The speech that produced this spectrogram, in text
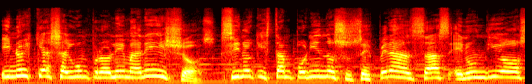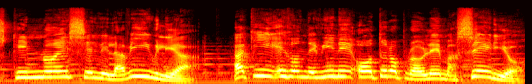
Y no es que haya algún problema en ellos, sino que están poniendo sus esperanzas en un Dios que no es el de la Biblia. Aquí es donde viene otro problema serio,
